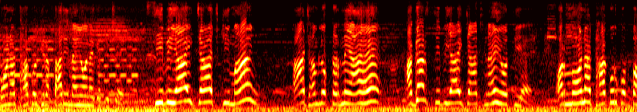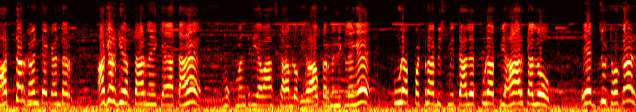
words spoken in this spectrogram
मोहना ठाकुर गिरफ्तारी नहीं होने के पीछे। सीबीआई जाँच की मांग आज हम लोग करने आए हैं। अगर सीबीआई जाँच नहीं होती है और मोहना ठाकुर को बहत्तर घंटे के अंदर अगर गिरफ़्तार नहीं किया जाता है, मुख्यमंत्री आवास का हम लोग घेराव करने निकलेंगे। पूरा पटना विश्वविद्यालय, पूरा बिहार का लोग एकजुट होकर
